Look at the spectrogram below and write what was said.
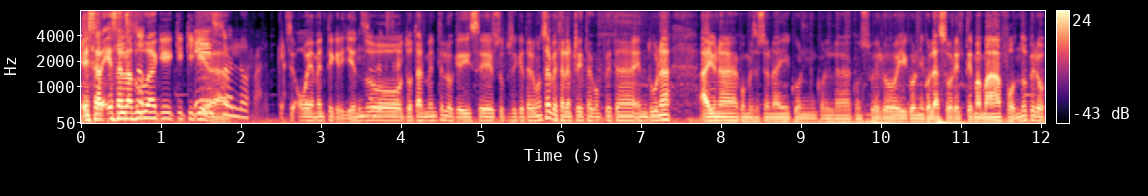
esa, esa es la duda que, queda. Eso es lo raro. Obviamente creyendo totalmente lo que dice el subsecretario González. Está la entrevista completa en Duna. Hay una conversación ahí con, con la Consuelo y con Nicolás sobre el tema más a fondo, pero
